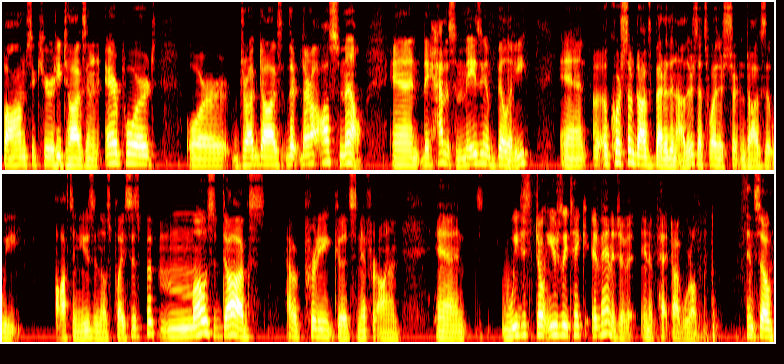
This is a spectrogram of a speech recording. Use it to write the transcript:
bomb security dogs in an airport or drug dogs they're, they're all smell. And they have this amazing ability and uh, of course, some dogs better than others. That's why there's certain dogs that we often use in those places. But most dogs have a pretty good sniffer on them, and we just don't usually take advantage of it in a pet dog world. And so,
